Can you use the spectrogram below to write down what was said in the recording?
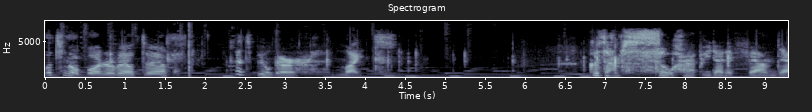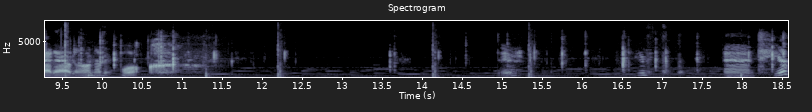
Let's not bother about that. Let's build our light. Because I'm so happy that I found that out on a book. There. Here. And here.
